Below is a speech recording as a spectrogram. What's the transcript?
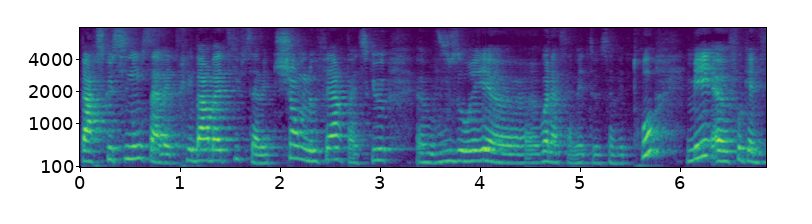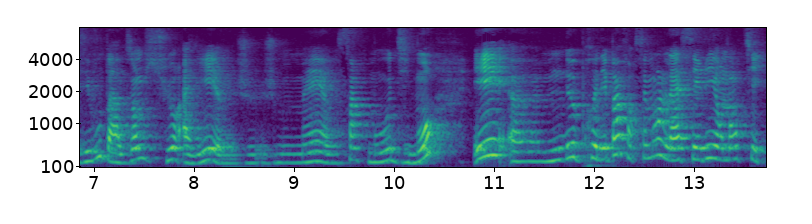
parce que sinon ça va être rébarbatif, ça va être chiant de le faire parce que euh, vous aurez, euh, voilà, ça va être, ça va être trop. Mais euh, focalisez-vous par exemple sur, allez, je, je, me mets 5 mots, 10 mots, et ne prenez pas forcément la série en entier.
